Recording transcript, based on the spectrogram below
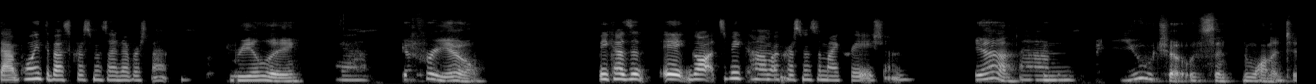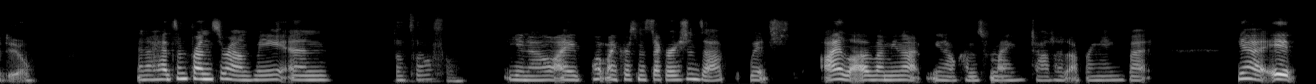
that point the best Christmas I'd ever spent. really Yeah, good for you because it it got to become a Christmas of my creation. yeah Um, you chose and wanted to do and I had some friends surround me, and that's awesome you know, I put my Christmas decorations up, which I love. I mean, that you know comes from my childhood upbringing, but yeah, it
